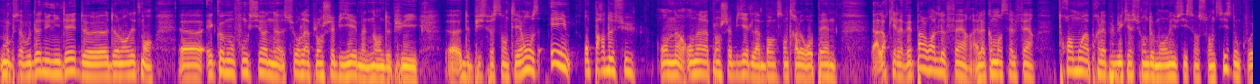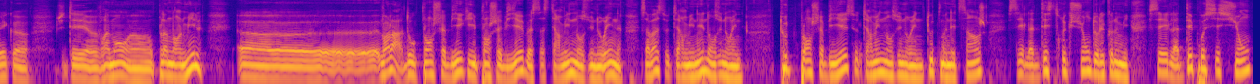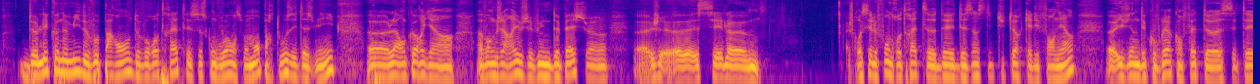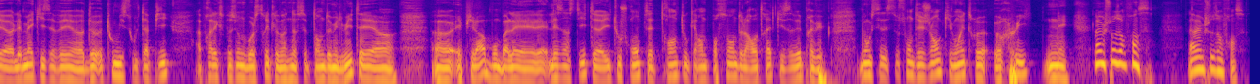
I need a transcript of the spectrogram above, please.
donc ça vous donne une idée de, l'endettement. Euh, et comme on fonctionne sur la planche à billets maintenant depuis, euh, depuis 71, et on part dessus on a, la planche à billets de la Banque Centrale Européenne, alors qu'elle n'avait pas le droit de le faire. Elle a commencé à le faire trois mois après la publication de mon livre 666, donc vous voyez que j'étais euh, vraiment plein dans le mille. voilà, donc planche à billets, qui planche à billets, bah, ça se termine dans une ruine. Ça va se terminer dans une ruine toute planche à billets se termine dans une ruine. Toute monnaie de singe, c'est la destruction de l'économie. C'est la dépossession de l'économie de vos parents, de vos retraites. Et c'est ce qu'on voit en ce moment partout aux États-Unis. Euh, là encore, il y a avant que j'arrive, j'ai vu une dépêche. Euh, euh, c'est le je crois c'est le fonds de retraite des, instituteurs californiens. Euh, ils viennent de découvrir qu'en fait, euh, c'était euh, les mecs, ils avaient tout mis sous le tapis après l'explosion de Wall Street le 29 septembre 2008. Et, et puis là, bon, bah, les, les ils toucheront peut-être 30 ou 40% de la retraite qu'ils avaient prévue. Donc, ce sont des gens qui vont être ruinés. La même chose en France. La même chose en France.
